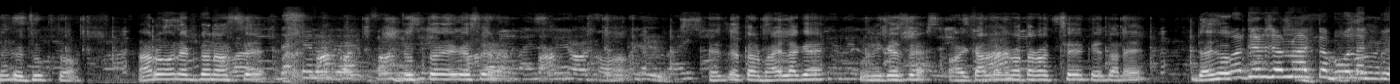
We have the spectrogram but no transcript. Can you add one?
লেগে যুক্ত। আরও অনেকজন আছে। যুক্ত হয়ে গেছে। এই যে তার ভাই লাগে উনি গেছে। ওই কালের কথা করছে কে জানে। যাই হোক ওদের জন্য একটা বউ লাগবে।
